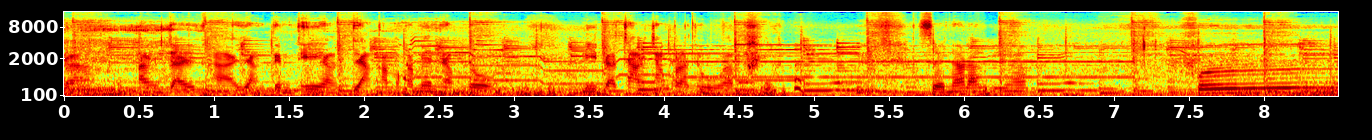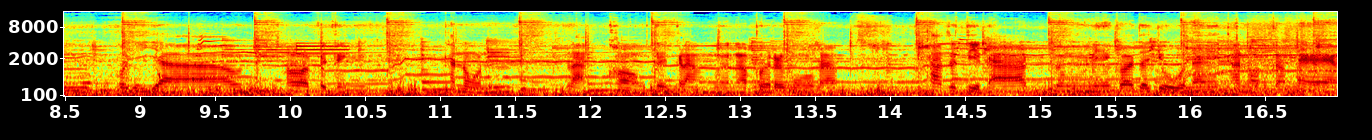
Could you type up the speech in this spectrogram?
ก็ตั้งใจขายอย่างเต็มที่อย่างคำคำเม่นครับโดมมีกระช่างช่างปลาทูครับสวยน่ารักดีครับฟื้นก็จะยาวทอดไปถึงถนนหลักของใจกลางเมืองอำเภอระงูครับภาพสตรีทอาร์ตตรงนี้ก็จะอยู่ในถนนกำแพง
